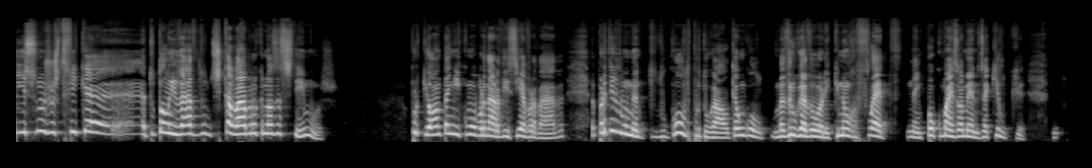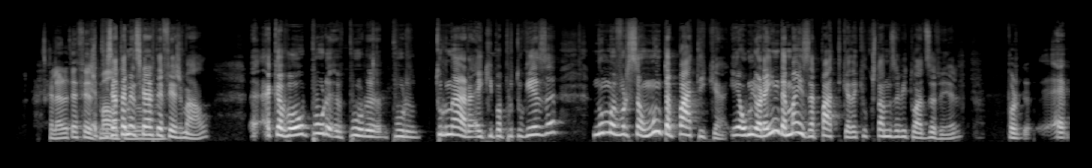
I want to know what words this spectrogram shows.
isso não justifica a totalidade do descalabro que nós assistimos. Porque ontem, e como o Bernardo disse, e é verdade, a partir do momento do gol de Portugal, que é um gol madrugador e que não reflete nem pouco mais ou menos aquilo que. Se calhar até fez mal. Exatamente, se calhar até fez mal. Acabou por, por, por tornar a equipa portuguesa numa versão muito apática, ou melhor, ainda mais apática daquilo que estamos habituados a ver. Porque é,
